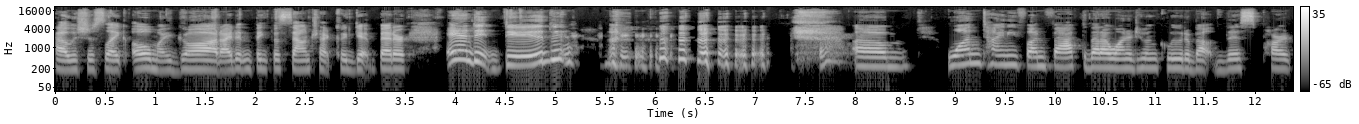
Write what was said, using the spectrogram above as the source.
I was just like, "Oh my god, I didn't think the soundtrack could get better." And it did. um, one tiny fun fact that I wanted to include about this part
